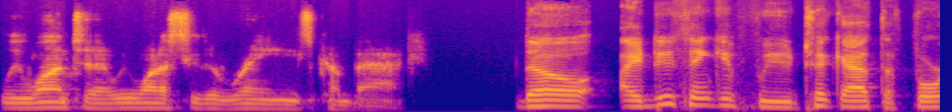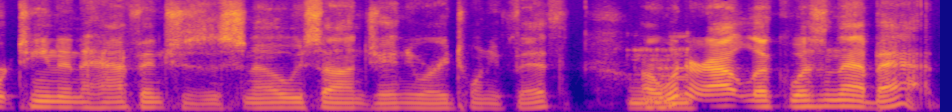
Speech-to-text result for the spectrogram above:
we want to we want to see the rains come back. Though I do think if we took out the 14 and a half inches of snow we saw on January 25th, mm-hmm. our winter outlook wasn't that bad.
